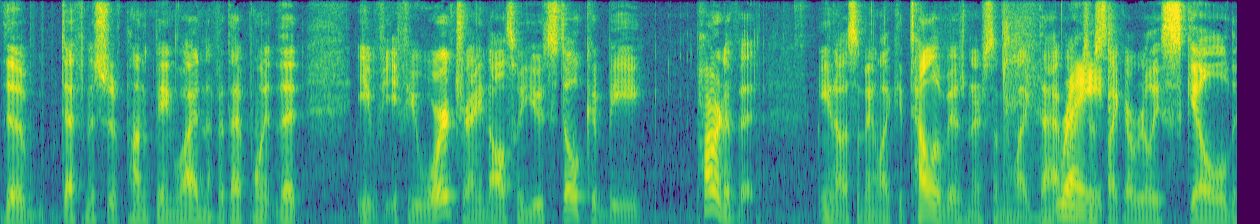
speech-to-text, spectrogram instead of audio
the definition of punk being wide enough at that point that if, if you were trained also you still could be part of it you know something like a television or something like that where just like a really skilled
